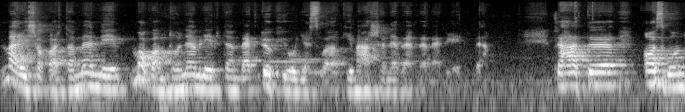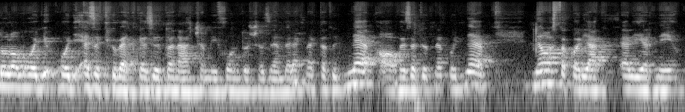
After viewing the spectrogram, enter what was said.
már is akartam menni, magamtól nem léptem meg, tök jó, hogy ezt valaki más a nevembe meg tehát azt gondolom, hogy, hogy ez egy következő tanács, ami fontos az embereknek, tehát hogy ne a vezetőknek, hogy ne, ne azt akarják elérni,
